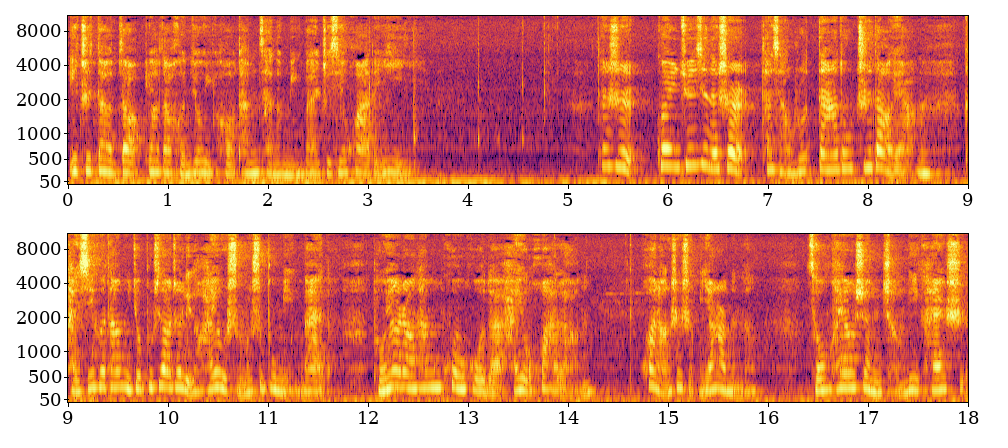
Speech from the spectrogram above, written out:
一直到到要到很久以后，他们才能明白这些话的意义。但是关于捐献的事儿，他想说大家都知道呀。凯西和汤米就不知道这里头还有什么是不明白的。同样让他们困惑的还有画廊。画廊是什么样的呢？从 Hellsham 成立开始。”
